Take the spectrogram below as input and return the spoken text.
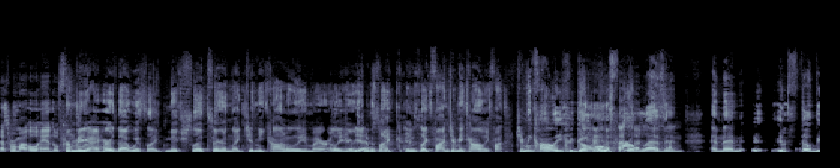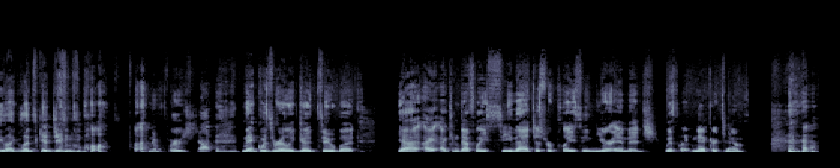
that's where my whole handle for me. From. I heard that with like Nick Schlitzer and like Jimmy Connolly in my early years. Yeah. It was like it was like fine Jimmy Connolly. Fine Jimmy Connolly could go over for eleven, and then it, would still be like let's get Jim the ball on the first shot. Nick was really good too, but yeah, I, I can definitely see that just replacing your image with like Nick or Jim.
